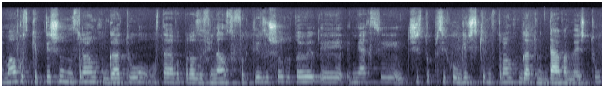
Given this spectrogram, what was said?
е малко скептично настроен, когато става въпрос за финансов актив, защото той е някакси чисто психологически настроен, когато дава нещо,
